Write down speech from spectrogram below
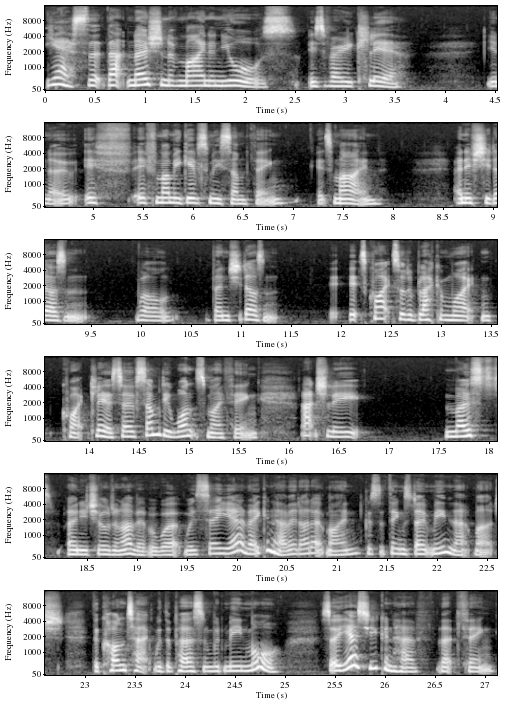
yes, that that notion of mine and yours is very clear. You know, if if mummy gives me something, it's mine, and if she doesn't, well, then she doesn't. It's quite sort of black and white and quite clear. So if somebody wants my thing, actually most only children I've ever worked with say, yeah, they can have it. I don't mind because the things don't mean that much. The contact with the person would mean more. So, yes, you can have that thing,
